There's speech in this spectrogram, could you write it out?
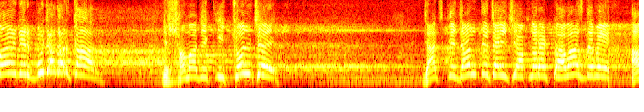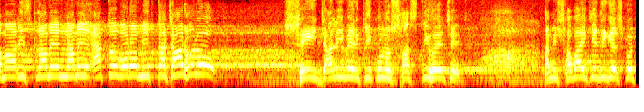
মায়েদের বোঝা দরকার যে সমাজে কি চলছে। আজকে জানতে চাইছি, আপনারা একটু আওয়াজ দেবে আমার ইসলামের নামে এত বড় মিথ্যাচার হলো, সেই জালিমের কি কোনো শাস্তি হয়েছে? আমি সবাইকে জিজ্ঞেস করছি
